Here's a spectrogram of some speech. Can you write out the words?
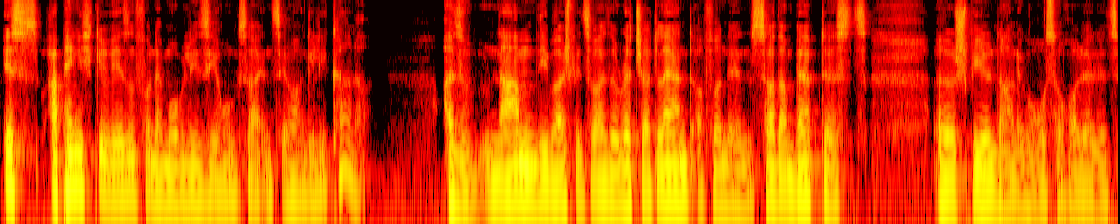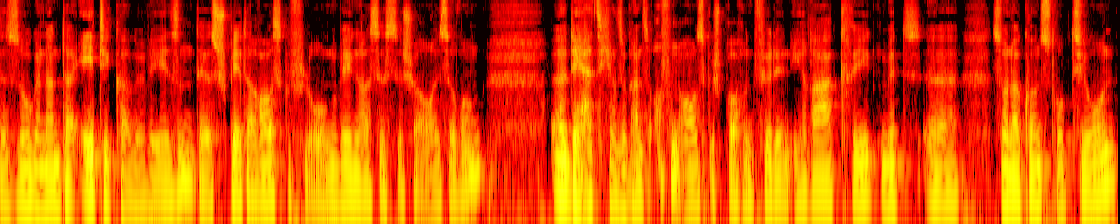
ist abhängig gewesen von der Mobilisierung seitens Evangelikaler. Also Namen wie beispielsweise Richard Land von den Southern Baptists äh, spielen da eine große Rolle. Das ist sogenannter Ethiker gewesen, der ist später rausgeflogen wegen rassistischer Äußerungen. Äh, der hat sich also ganz offen ausgesprochen für den Irakkrieg mit äh, so einer Konstruktion,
